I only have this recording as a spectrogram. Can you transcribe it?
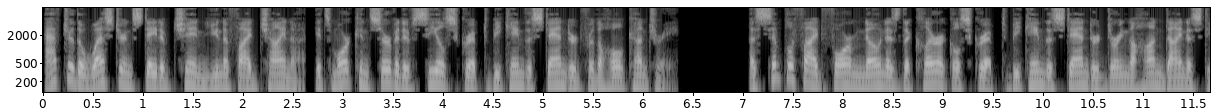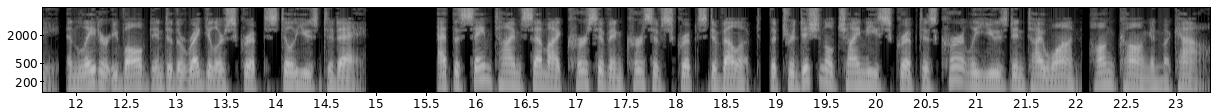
After the western state of Qin unified China, its more conservative seal script became the standard for the whole country. A simplified form known as the clerical script became the standard during the Han dynasty, and later evolved into the regular script still used today. At the same time semi-cursive and cursive scripts developed, the traditional Chinese script is currently used in Taiwan, Hong Kong and Macau.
